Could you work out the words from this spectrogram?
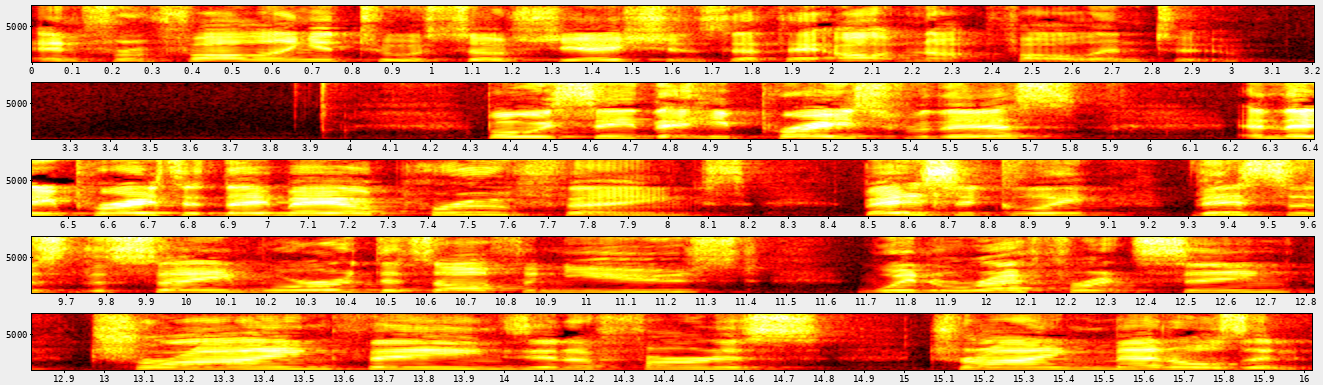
and from falling into associations that they ought not fall into. But we see that he prays for this and that he prays that they may approve things. Basically, this is the same word that's often used when referencing trying things in a furnace, trying metals and,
